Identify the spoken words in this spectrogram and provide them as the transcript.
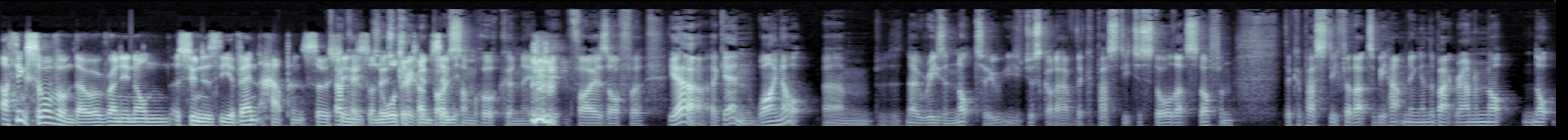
I think some of them though are running on as soon as the event happens. So as soon okay, as an so order comes by in, some hook and it, it fires off. A, yeah, again, why not? Um, no reason not to. You've just got to have the capacity to store that stuff and the capacity for that to be happening in the background and not not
